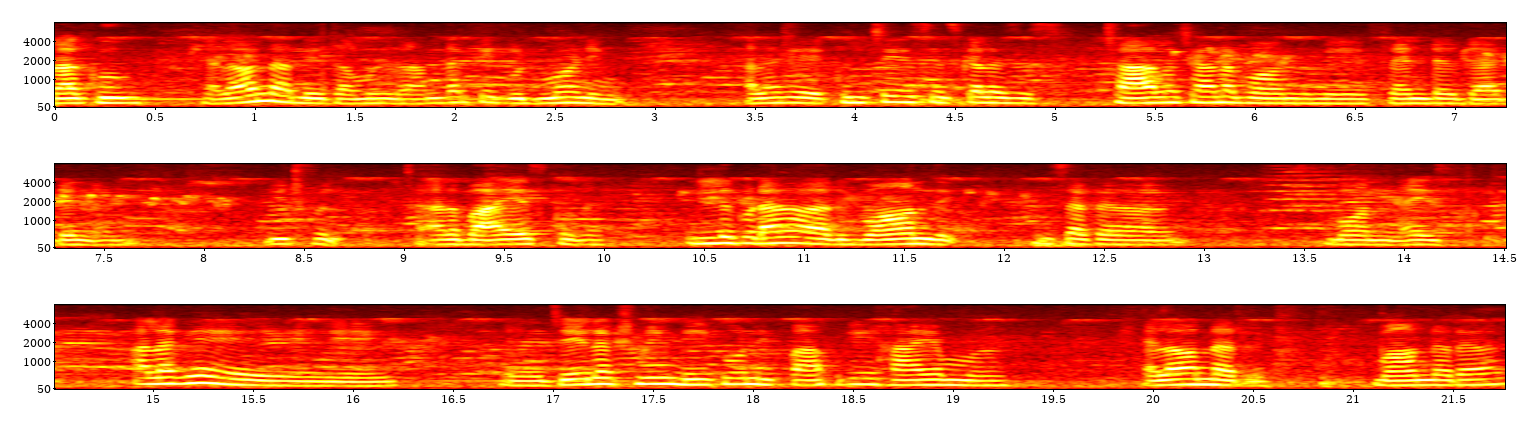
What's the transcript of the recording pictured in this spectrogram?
రఘు ఎలా ఉన్నారు నీ తమ్ముళ్ళు? అందరికీ గుడ్ మార్నింగ్. అలాగే కొంచెం సెన్సికలైజెస్ చాలా చాలా బాగుంది మీ ఫ్రెండ్ గార్డెన్ అని. బ్యూటిఫుల్ చాలా బాగా వేసుకున్నారు. ఇల్లు కూడా అది బాగుంది. విశాఖ బాగుంది నైస్. అలాగే జయలక్ష్మి నీకు నీ పాపకి హాయ్ అమ్మ. ఎలా ఉన్నారు? బాగున్నారా?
